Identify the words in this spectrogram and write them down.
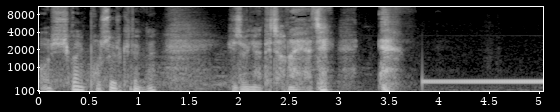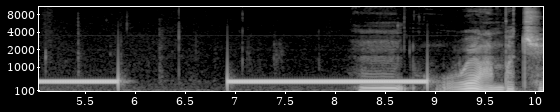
어, 시간이 벌써 이렇게 됐네. 유정이한테 전화해야지. 왜 안 받지?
